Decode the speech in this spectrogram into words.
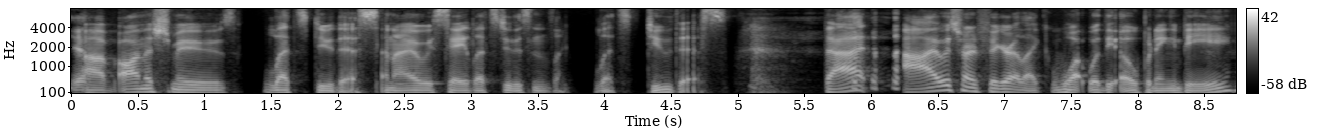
Yeah. uh, on the schmooze, let's do this. And I always say, let's do this. And it's like, let's do this. That I was trying to figure out like what would the opening be.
